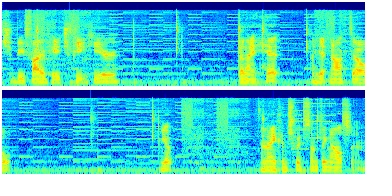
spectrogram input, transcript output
Should be 5 HP here. Then I hit. I get knocked out. Yep. And I can switch something else in.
